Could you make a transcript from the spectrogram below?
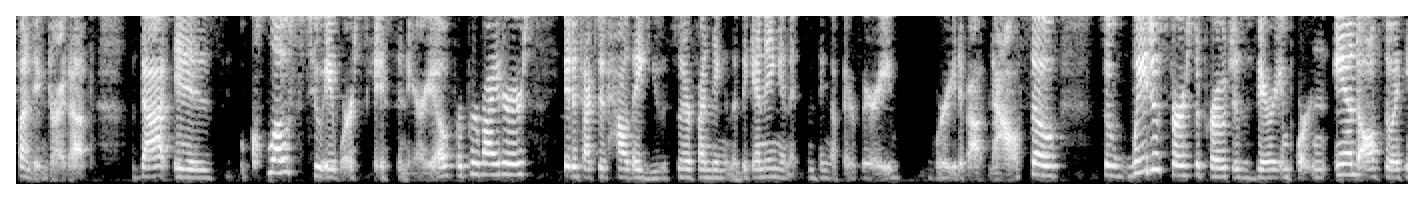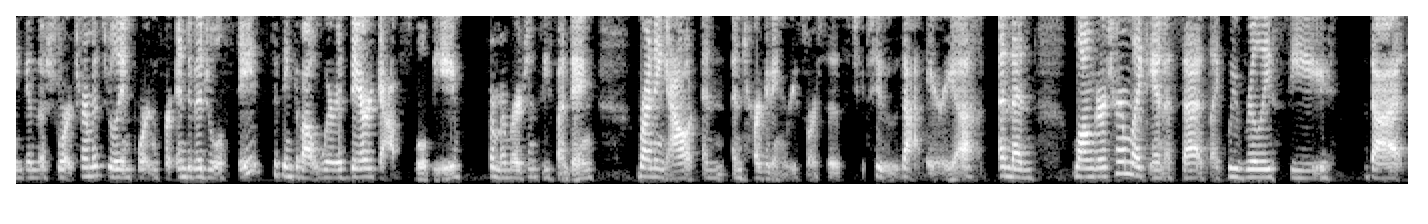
funding dried up. That is close to a worst case scenario for providers. It affected how they used their funding in the beginning, and it's something that they're very worried about now. So, so wages first approach is very important. And also, I think in the short term, it's really important for individual states to think about where their gaps will be from emergency funding running out and, and targeting resources to, to that area. And then longer term, like Anna said, like we really see that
